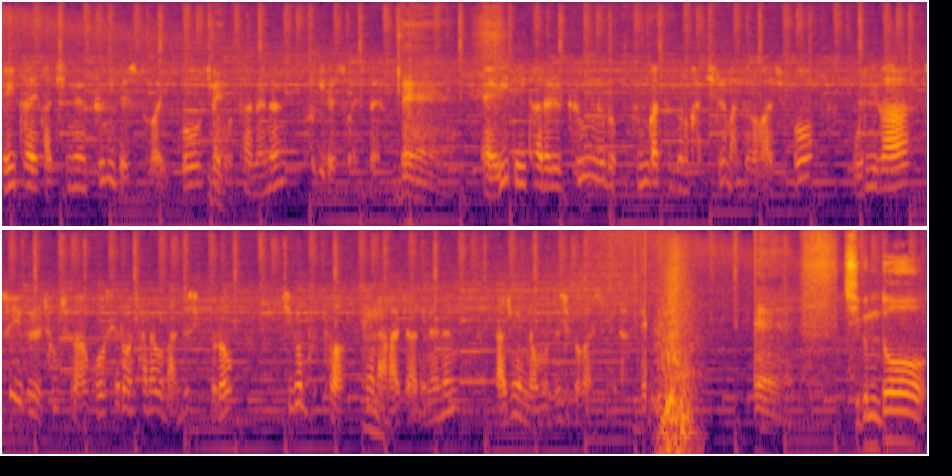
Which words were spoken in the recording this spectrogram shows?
데이터의 가치는 금이 될 수가 있고 잘 네. 못하면은 흙이 될 수가 있어요. 네. 네, 이 데이터를 금으로 금 같은 그런 가치를 만들어 가지고 우리가 수익을 창출하고 새로운 산업을 만들 수 있도록 지금부터 해 음. 나가지 않으면은 나중에 너무 늦을 것 같습니다. 네. 지금도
